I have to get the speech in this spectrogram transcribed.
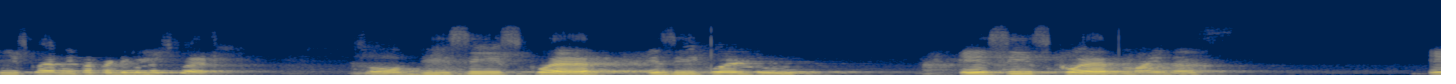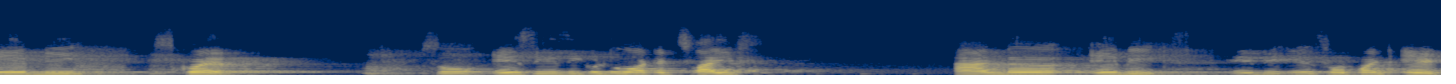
E square नहीं perpendicular square. So bc square is equal to ac square minus ab square. So ac is equal to what? It's 5 and uh, ab ab is 4.8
